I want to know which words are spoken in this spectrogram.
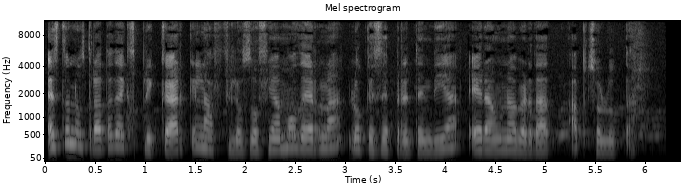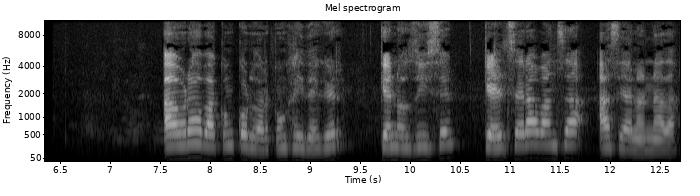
Esto nos trata de explicar que en la filosofía moderna lo que se pretendía era una verdad absoluta. Ahora va a concordar con Heidegger, que nos dice que el ser avanza hacia la nada,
